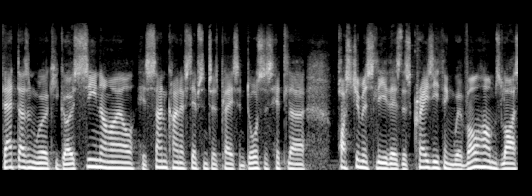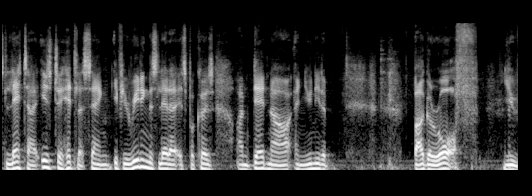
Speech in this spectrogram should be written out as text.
That doesn't work. He goes senile. His son kind of steps into his place, endorses Hitler. Posthumously, there's this crazy thing where Wilhelm's last letter is to Hitler saying, if you're reading this letter, it's because I'm dead now and you need to bugger off, you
